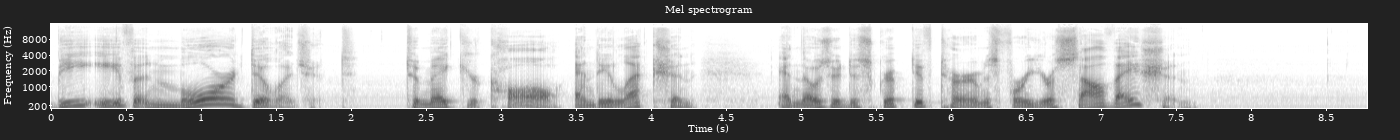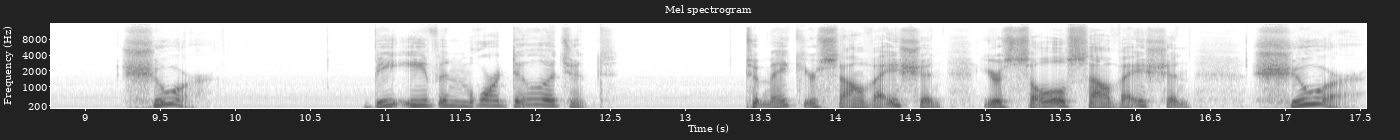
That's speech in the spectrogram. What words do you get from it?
Be even more diligent to make your call and election and those are descriptive terms for your salvation. Sure, be even more diligent to make your salvation, your soul's salvation, sure.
